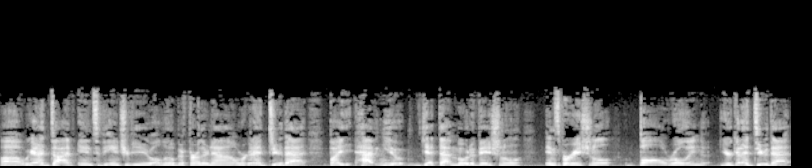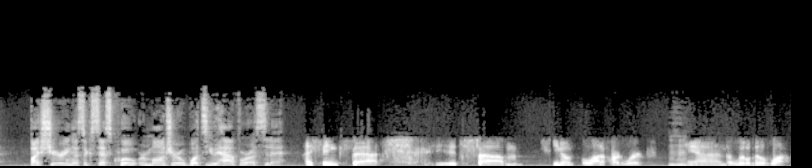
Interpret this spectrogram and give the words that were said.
Uh, we're gonna dive into the interview a little bit further now. We're gonna do that by having you get that motivational, inspirational ball rolling. You're gonna do that by sharing a success quote or mantra. What do you have for us today? I think that it's um, you know a lot of hard work mm-hmm. and a little bit of luck,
